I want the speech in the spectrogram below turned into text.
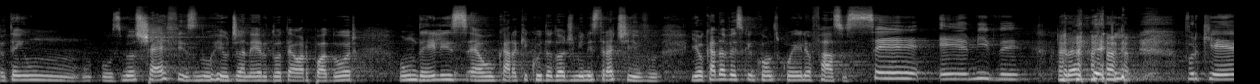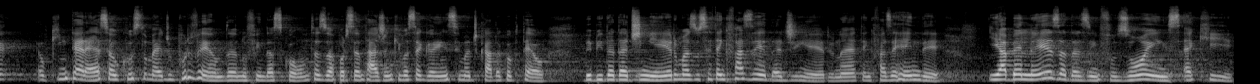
Eu tenho um, os meus chefes no Rio de Janeiro do Hotel Arpoador. Um deles é o cara que cuida do administrativo. E eu cada vez que encontro com ele eu faço CMV para ele, porque o que interessa é o custo médio por venda, no fim das contas, a porcentagem que você ganha em cima de cada coquetel. Bebida dá dinheiro, mas você tem que fazer dar dinheiro, né? tem que fazer render. E a beleza das infusões é que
